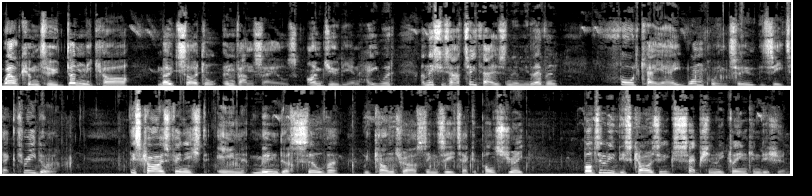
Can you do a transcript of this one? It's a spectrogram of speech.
Welcome to Dunley Car Motorcycle and Van Sales. I'm Julian Hayward and this is our 2011 Ford Ka 1.2 Zetec 3-door. This car is finished in moondust silver with contrasting Zetec upholstery. Bodily this car is in exceptionally clean condition.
